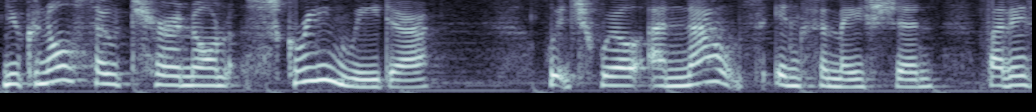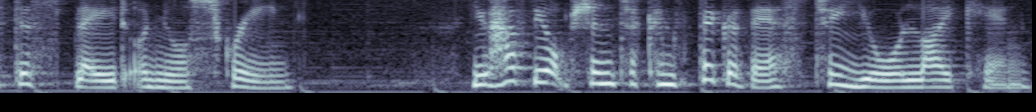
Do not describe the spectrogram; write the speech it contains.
You can also turn on Screen Reader, which will announce information that is displayed on your screen. you have the option to configure this to your liking.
